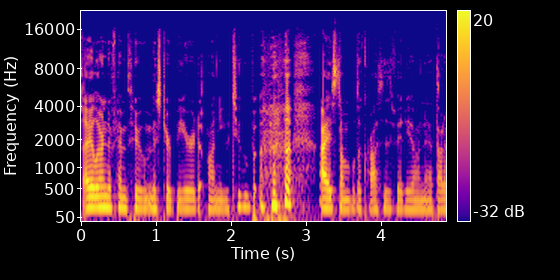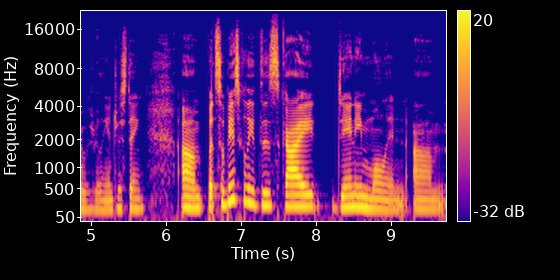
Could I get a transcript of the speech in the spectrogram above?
I learned of him through Mr. Beard on YouTube. I stumbled across his video and I thought it was really interesting. Um, but so basically, this guy, Danny Mullen, um,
